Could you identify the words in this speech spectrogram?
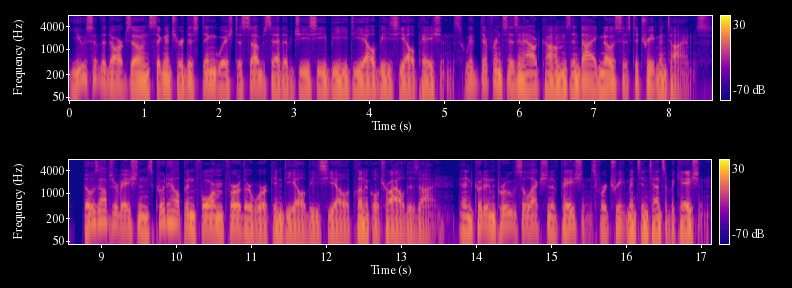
use of the dark zone signature distinguished a subset of GCB DLBCL patients with differences in outcomes and diagnosis to treatment times. Those observations could help inform further work in DLBCL clinical trial design and could improve selection of patients for treatment intensification.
